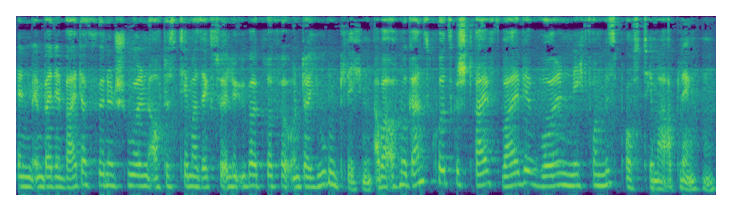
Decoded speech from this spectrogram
In, in, bei den weiterführenden Schulen auch das Thema sexuelle Übergriffe unter Jugendlichen. Aber auch nur ganz kurz gestreift, weil wir wollen nicht vom Missbrauchsthema ablenken.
